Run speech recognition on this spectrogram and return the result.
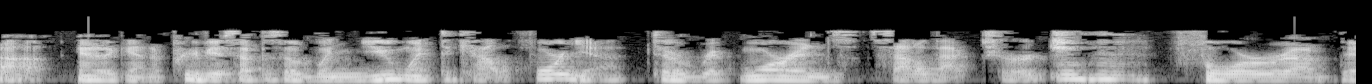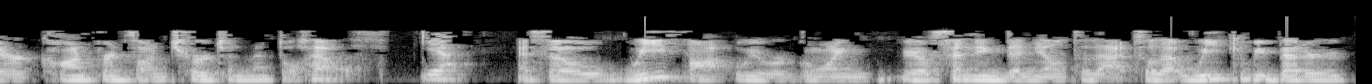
uh, and again, a previous episode when you went to California to Rick Warren's Saddleback Church Mm-hmm. for uh, their conference on church and mental health. Yeah. And so we thought we were going, you know, sending Danielle to that so that we could be better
